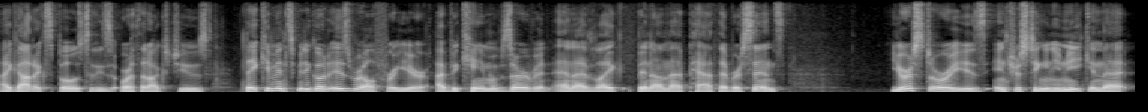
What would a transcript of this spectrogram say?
I got exposed to these Orthodox Jews. They convinced me to go to Israel for a year. I became observant and I've like been on that path ever since. Your story is interesting and unique in that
